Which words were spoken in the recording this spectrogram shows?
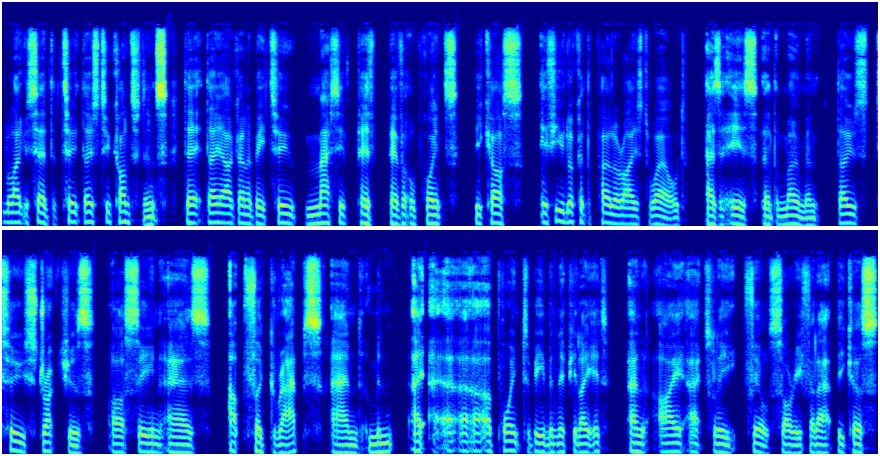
Like you said, the two those two continents they they are going to be two massive piv- pivotal points because if you look at the polarized world as it is at the moment, those two structures are seen as up for grabs and man, a, a, a point to be manipulated. And I actually feel sorry for that because,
